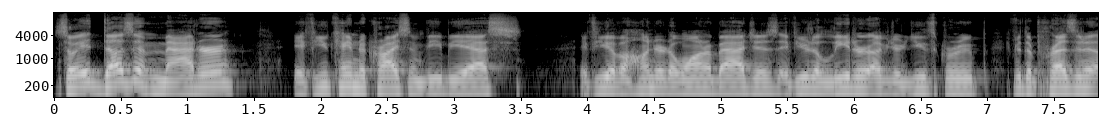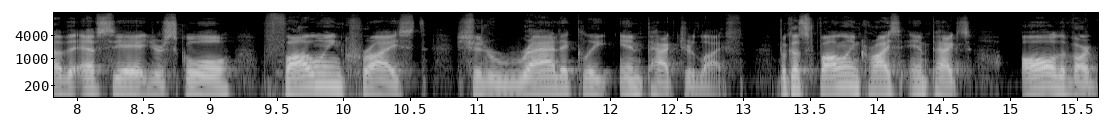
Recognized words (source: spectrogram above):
So it doesn't matter if you came to Christ in VBS if you have 100 Awana badges, if you're the leader of your youth group, if you're the president of the FCA at your school, following Christ should radically impact your life because following Christ impacts all of our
